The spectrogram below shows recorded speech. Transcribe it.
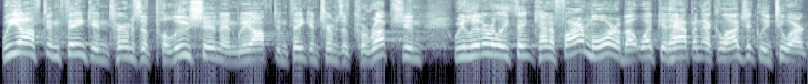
We often think in terms of pollution and we often think in terms of corruption. We literally think kind of far more about what could happen ecologically to our,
